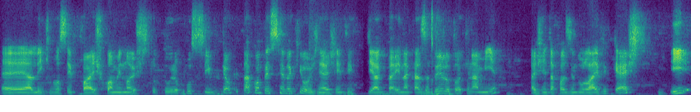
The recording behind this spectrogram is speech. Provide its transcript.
é ali que você faz com a menor estrutura possível, que é o que está acontecendo aqui hoje. Né? A gente, está aí na casa dele, eu estou aqui na minha. A gente está fazendo o livecast e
